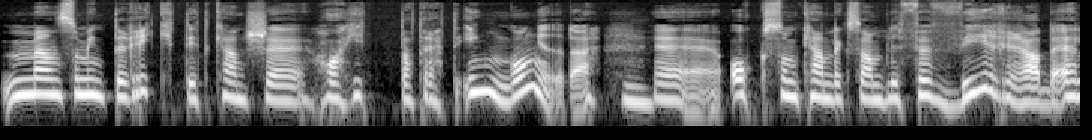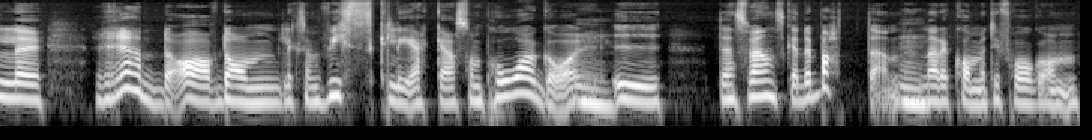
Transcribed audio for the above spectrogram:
men som inte riktigt kanske har hittat rätt ingång i det. Eh, och som kan liksom bli förvirrad eller rädd av de liksom visklekar som pågår i den svenska debatten när det kommer till frågor om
